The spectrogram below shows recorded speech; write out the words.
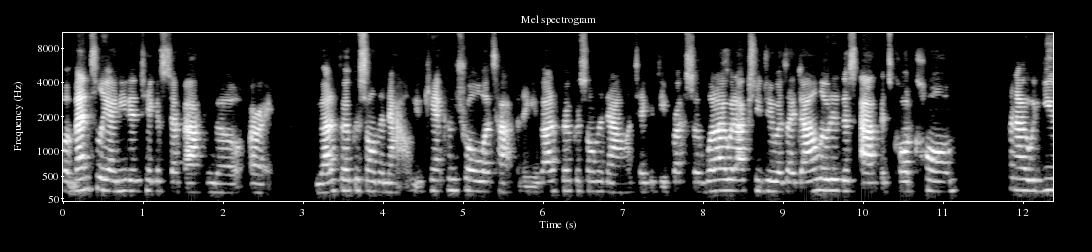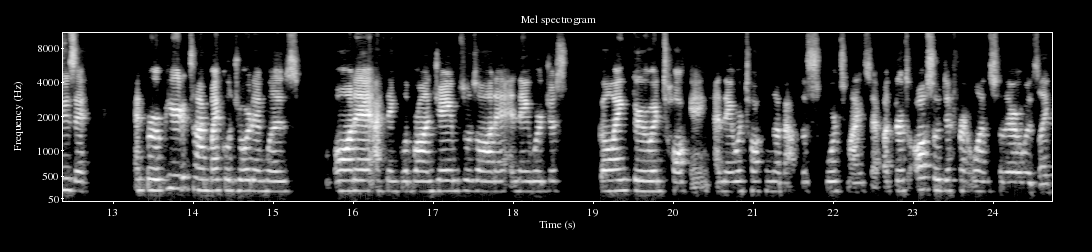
But mentally, I needed to take a step back and go, all right, you got to focus on the now. You can't control what's happening. You got to focus on the now and take a deep breath. So, what I would actually do is I downloaded this app. It's called Calm, and I would use it. And for a period of time, Michael Jordan was on it. I think LeBron James was on it, and they were just going through and talking, and they were talking about the sports mindset. But there's also different ones. So, there was like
